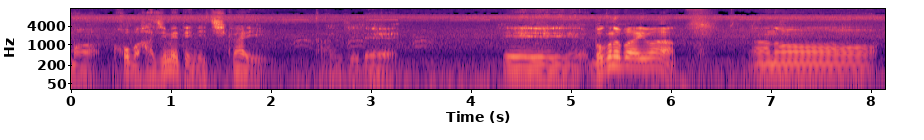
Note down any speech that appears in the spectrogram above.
まあ、ほぼ初めてに近い感じで、えー僕の場合はあのー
